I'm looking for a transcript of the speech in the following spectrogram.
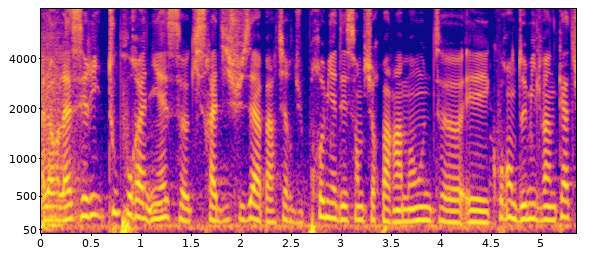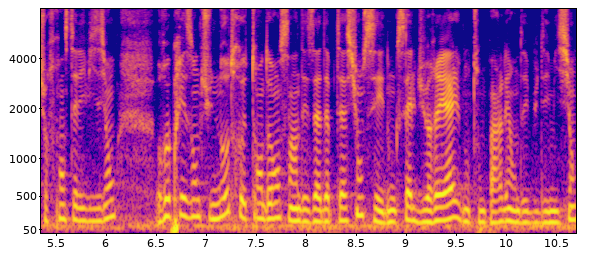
Alors la série Tout pour Agnès, euh, qui sera diffusée à partir du 1er décembre sur Paramount euh, et courant 2024 sur France Télévisions, représente une autre tendance hein, des adaptations, c'est donc celle du réel dont on parlait en début d'émission.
